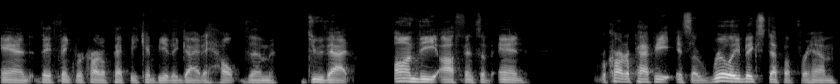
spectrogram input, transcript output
and they think Ricardo Pepi can be the guy to help them do that on the offensive end. Ricardo Pepi, it's a really big step up for him.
